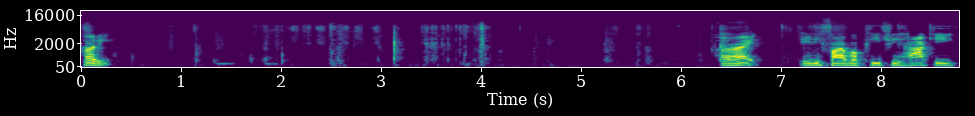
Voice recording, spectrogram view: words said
Huddy. All right, 85 Peachy Hockey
